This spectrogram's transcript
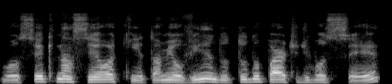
Você que nasceu aqui, tá me ouvindo, tudo parte de você.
